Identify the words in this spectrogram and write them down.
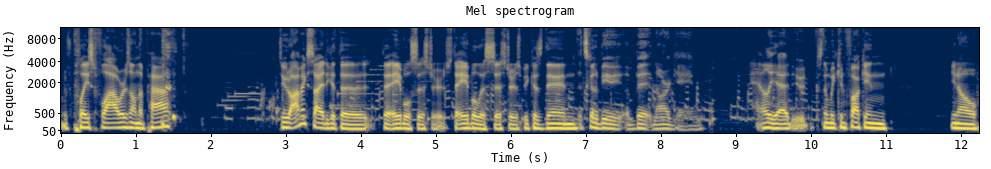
We've placed flowers on the path. Dude, I'm excited to get the the Able sisters, the Ableist sisters, because then It's gonna be a bit in our game. hell yeah, dude. Because then we can fucking, you know,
